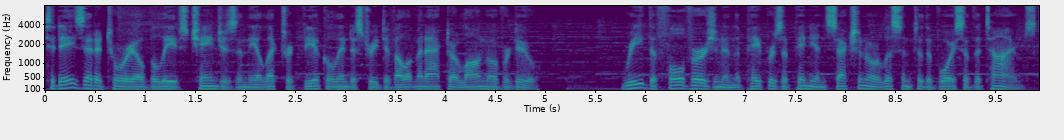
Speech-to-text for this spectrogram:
Today's editorial believes changes in the Electric Vehicle Industry Development Act are long overdue. Read the full version in the paper's opinion section or listen to the voice of the Times.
